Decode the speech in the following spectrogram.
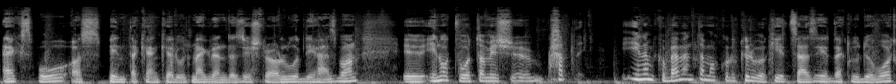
Expo, az pénteken került megrendezésre a Lurdi házban. Én ott voltam, és hát én amikor bementem, akkor kb. 200 érdeklődő volt,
